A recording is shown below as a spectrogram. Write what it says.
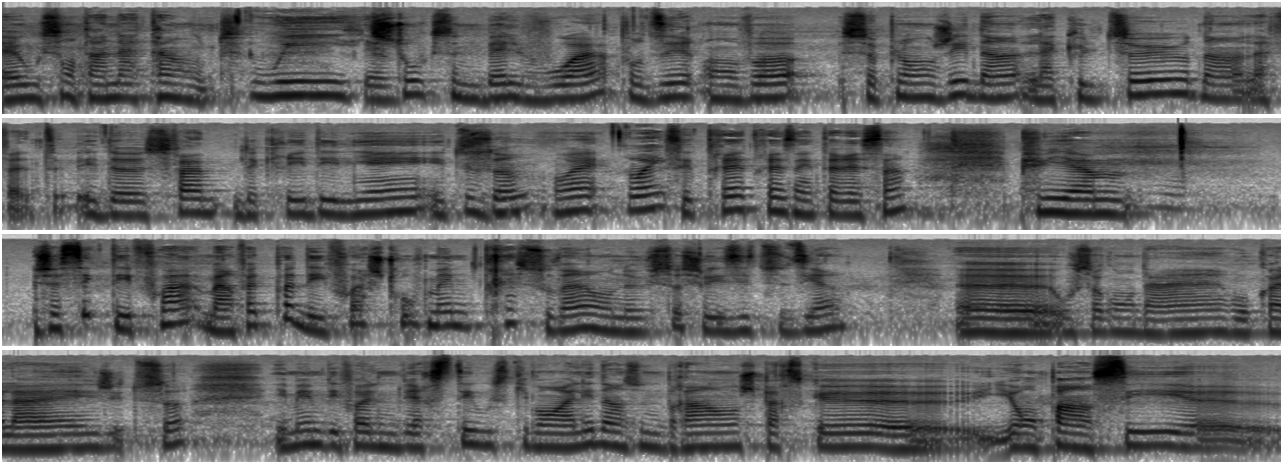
euh, ou sont en attente. Oui. Je trouve que c'est une belle voie pour dire on va se plonger dans la culture, dans la fête et de se faire, de créer des liens et tout ça. Ouais, Oui. c'est très très intéressant. Puis euh, je sais que des fois, mais en fait pas des fois, je trouve même très souvent, on a vu ça chez les étudiants. Euh, au secondaire, au collège et tout ça, et même des fois à l'université où ils vont aller dans une branche parce que euh, ils ont pensé euh,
